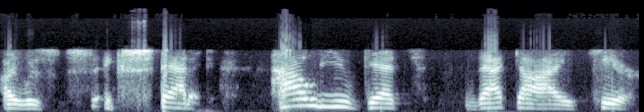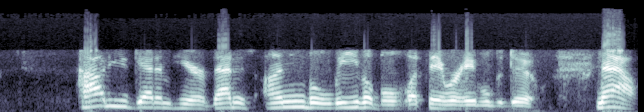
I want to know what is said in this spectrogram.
I was ecstatic. How do you get that guy here? How do you get him here? That is unbelievable what they were able to do. Now,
